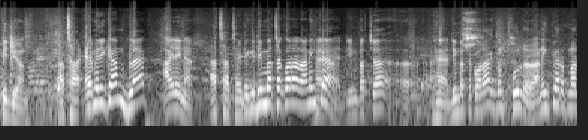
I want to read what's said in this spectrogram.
pigeon আচ্ছা আমেরিকান ব্ল্যাক আইলাইনার আচ্ছা আচ্ছা এটা কি ডিম বাচ্চা করা রানিং হ্যাঁ পেয়ার হ্যাঁ, ডিম বাচ্চা হ্যাঁ ডিম বাচ্চা করা একদম ফুল রানিং পেয়ার আপনার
